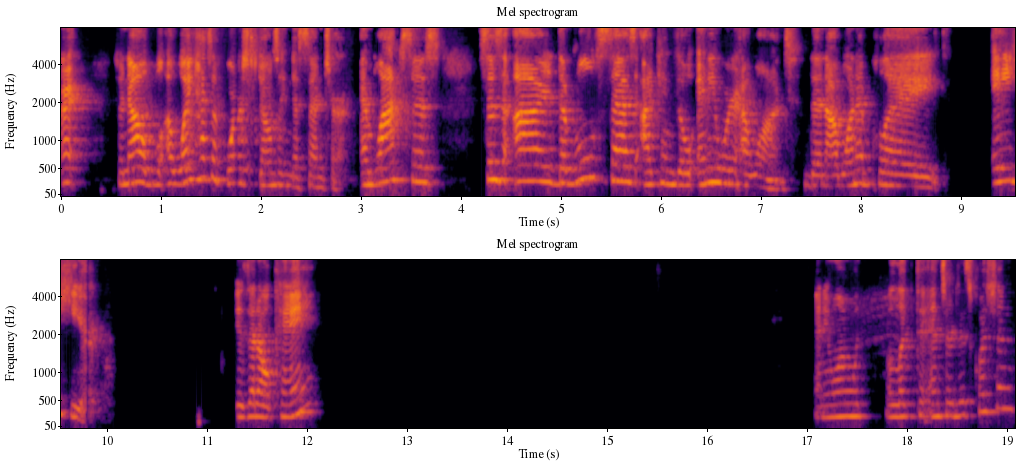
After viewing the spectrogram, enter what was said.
All right. So now uh, white has a four stones in the center, and black says, since I the rule says I can go anywhere I want, then I want to play A here. Is that okay? Anyone would, would like to answer this question?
